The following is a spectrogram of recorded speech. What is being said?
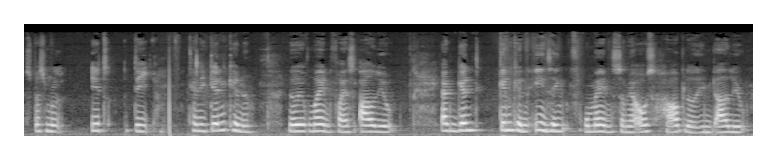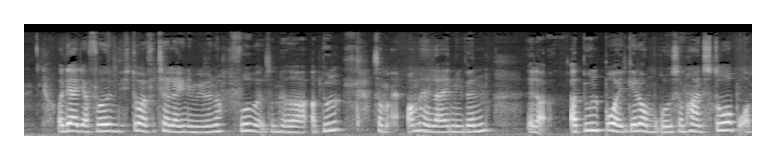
Spørgsmål 1D. Kan I genkende noget i romanen fra jeres eget liv? Jeg kan gen, genkende en ting fra romanen, som jeg også har oplevet i mit eget liv. Og det er, at jeg har fået en historie fortæller en af mine venner på fodbold, som hedder Abdul, som omhandler, at min ven, eller Abdul bor i et ghettoområde, som har en storebror.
